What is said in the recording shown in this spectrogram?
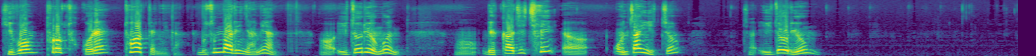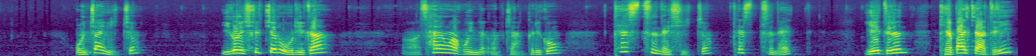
기본 프로토콜에 통합됩니다. 무슨 말이냐면 어, 이더리움은 어, 몇 가지 체 어, 원장이 있죠. 자, 이더리움 원장이 있죠. 이건 실제로 우리가 어, 사용하고 있는 원장 그리고 테스트넷이 있죠. 테스트넷 얘들은 개발자들이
